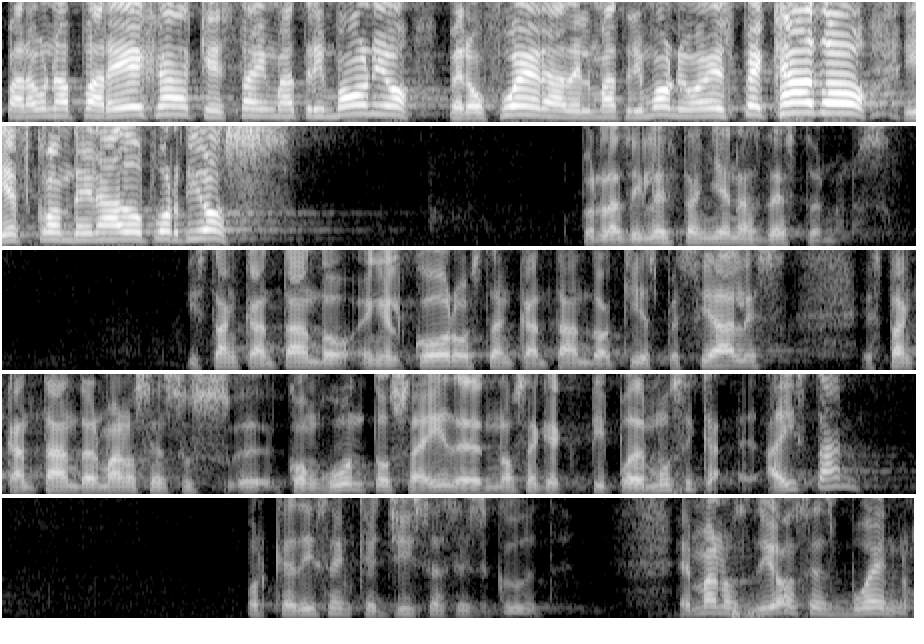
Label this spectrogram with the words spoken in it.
para una pareja que está en matrimonio, pero fuera del matrimonio es pecado y es condenado por Dios. Pero las iglesias están llenas de esto, hermanos. Y están cantando en el coro, están cantando aquí especiales, están cantando, hermanos, en sus eh, conjuntos ahí de no sé qué tipo de música. Ahí están. Porque dicen que Jesus is good. Hermanos, Dios es bueno,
